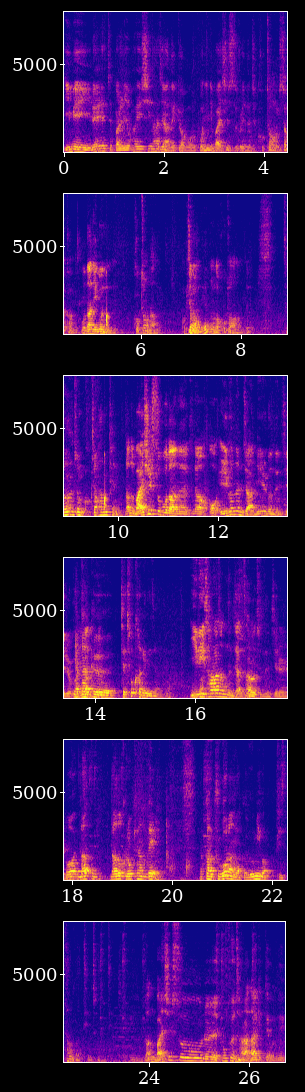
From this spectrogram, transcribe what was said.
이메일에 재빨리 회신하지 않을 경우 본인이 말 실수를 했는지 걱정하기 시작합니다. 어, 난 이건 걱정은 안 해. 걱정 안 해요? 어, 나 걱정 안 하는데. 저는 좀 걱정하는 편입니다. 나는 말 실수보다는 그냥 어 읽었는지 안 읽었는지를 약간 확인하는 그 재촉하게 되잖아요. 일이 사라졌는지 안 사라졌는지를 어, 나, 나도 그렇게 하는데 약간 그거랑 약간 의미가 비슷한 것 같아요, 저한테. 나는 말 실수를 평소에 잘 안 하기 때문에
